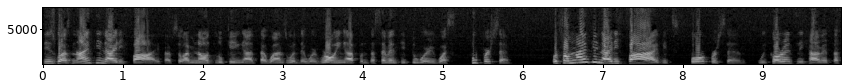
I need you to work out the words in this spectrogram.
This was 1995, so I'm not looking at the ones when they were growing up in the 72 where it was 2%. But from 1995, it's 4%. We currently have it at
